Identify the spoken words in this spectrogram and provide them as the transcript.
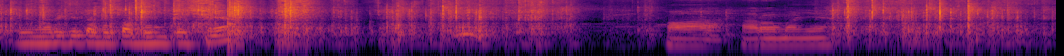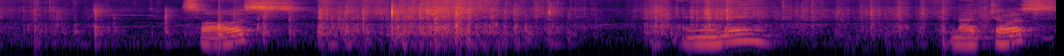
Oke, mari kita buka bungkusnya. Wah, aromanya. Saus. Yang ini nachos.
